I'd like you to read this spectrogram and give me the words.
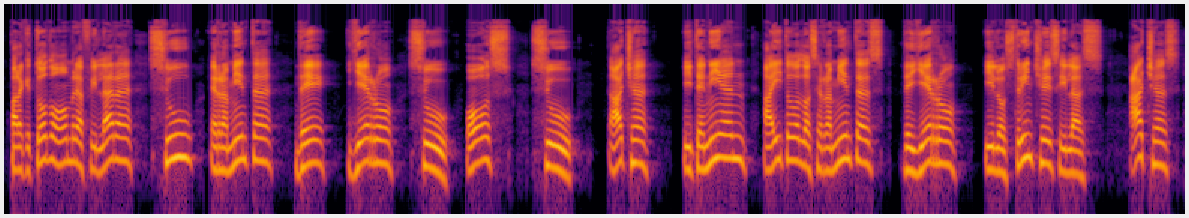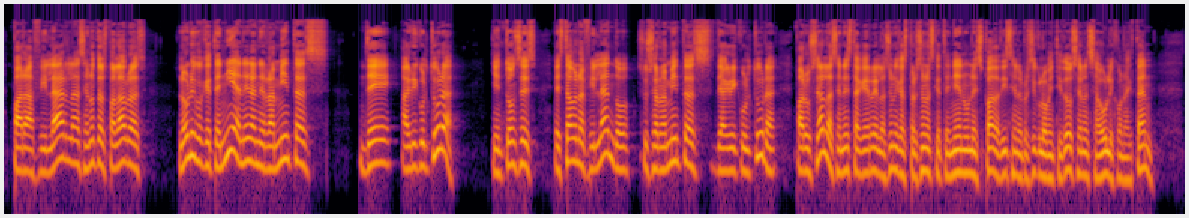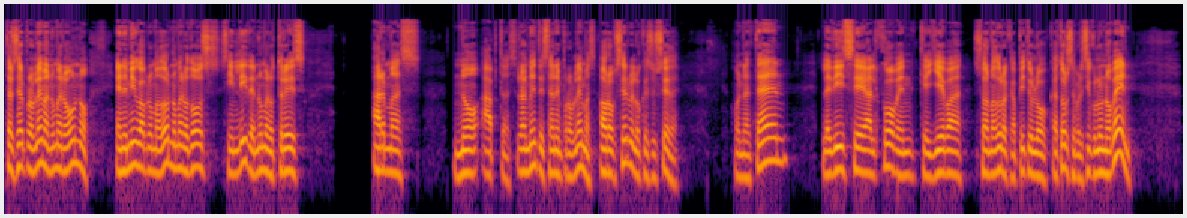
para que todo hombre afilara su herramienta de hierro, su hoz, su hacha, y tenían ahí todas las herramientas de hierro y los trinches y las hachas para afilarlas. En otras palabras, lo único que tenían eran herramientas de agricultura. Y entonces estaban afilando sus herramientas de agricultura para usarlas en esta guerra y las únicas personas que tenían una espada, dice en el versículo 22, eran Saúl y Jonatán. Tercer problema, número uno, enemigo abrumador. Número dos, sin líder. Número tres, armas no aptas. Realmente están en problemas. Ahora observe lo que sucede. Jonatán le dice al joven que lleva su armadura, capítulo 14, versículo 1, ven,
